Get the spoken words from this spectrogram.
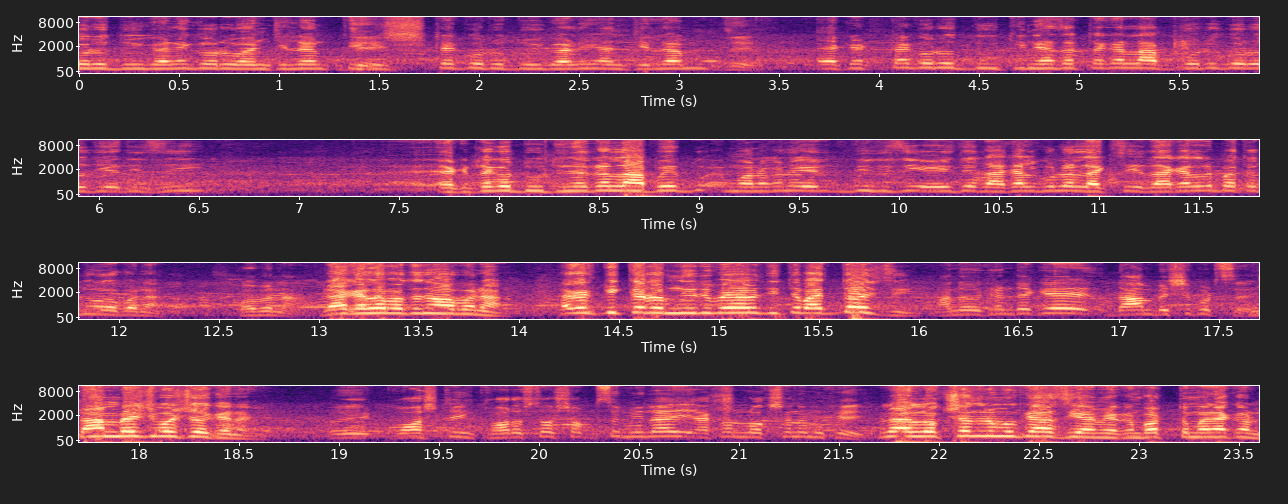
গরু দুই গানি গরু আনছিলাম তিরিশটা গরু দুই গানি আনছিলাম। এক একটা গরু দুই তিন হাজার টাকা লাভ করে গরু দিয়ে দিছি। এক একটা গরু দুই তিন হাজার লাভে মনে করেন দিয়ে দিছি এই যে রাখালগুলো লাগছে রাখালের বেতন হবে না। হবে না। রাখালের বেতন হবে না। এখন কি করব নিরুপায় দিতে বাধ্য হয়েছি? মানে ওইখান থেকে দাম বেশি পড়ছে? দাম বেশি বসে এখানে ওই কস্টিং খরচ তো সবকিছু মিলাই এখন লোকসানের মুখে না লোকসানের মুখে আছি আমি এখন বর্তমানে এখন।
